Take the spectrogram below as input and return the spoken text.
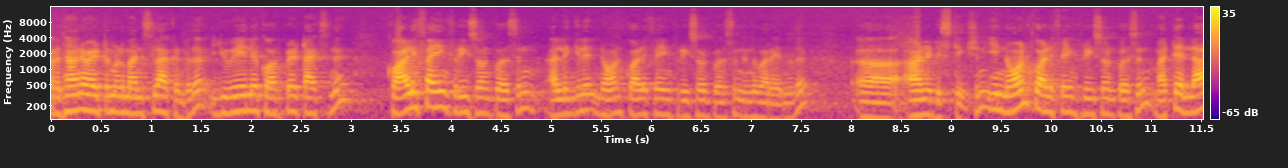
പ്രധാനമായിട്ടും നമ്മൾ മനസ്സിലാക്കേണ്ടത് യു എയിലെ കോർപ്പറേറ്റ് ടാക്സിന് ക്വാളിഫയിങ് ഫ്രീ സോൺ പേഴ്സൺ അല്ലെങ്കിൽ non qualifying free zone person എന്ന് പറയുന്നത് ആണ് ഡിസ്റ്റിങ്ഷൻ ഈ non qualifying free zone person മറ്റെല്ലാ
